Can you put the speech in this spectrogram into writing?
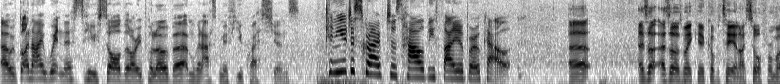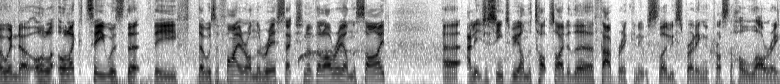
Uh, we've got an eyewitness who saw the lorry pull over and we're going to ask him a few questions. Can you describe to us how the fire broke out? Uh, as I, as I was making a cup of tea and I saw from my window, all, all I could see was that the there was a fire on the rear section of the lorry on the side, uh, and it just seemed to be on the top side of the fabric, and it was slowly spreading across the whole lorry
